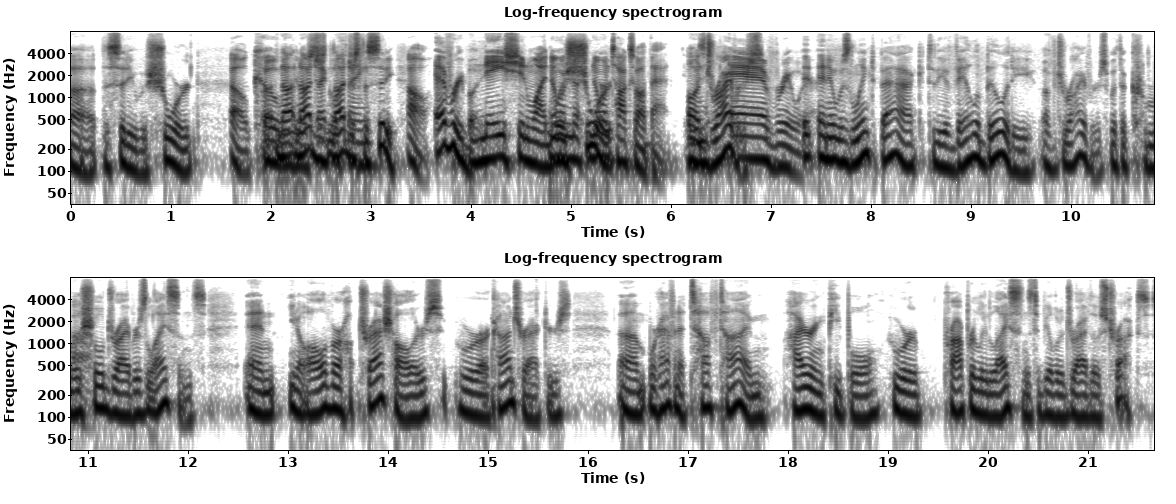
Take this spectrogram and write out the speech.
uh, the city was short. Oh, Uh, COVID. not not just not just the city. Oh, everybody nationwide. No one, no one talks about that. It on drivers everywhere. It- and it was linked back to the availability of drivers with a commercial driver's license. And you know, all of our trash haulers who are our contractors, um, were having a tough time hiring people who were properly licensed to be able to drive those trucks.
